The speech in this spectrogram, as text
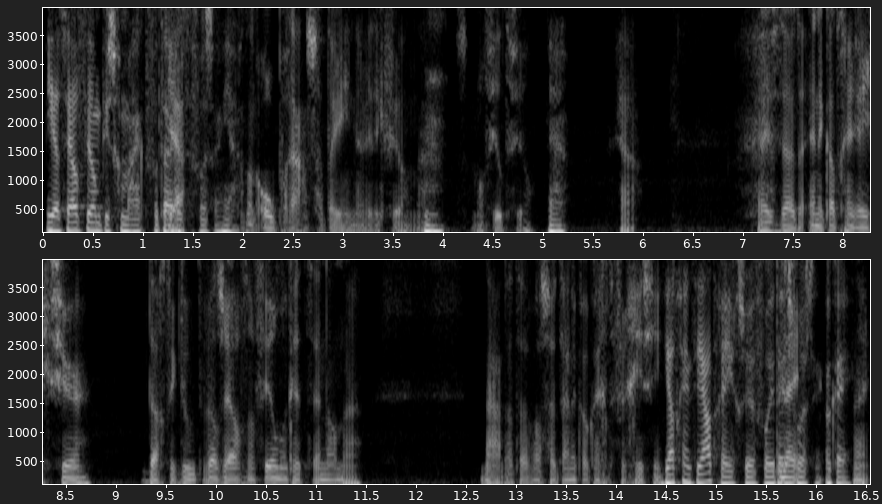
Je had zelf filmpjes gemaakt voor tijdens Ja. de voorstelling. Ja. Ik had een opera zat erin en weet ik veel. Nou, Mhm. Dat is allemaal veel te veel. Ja. Ja. Ja, dus dat, en ik had geen regisseur. Ik dacht, ik doe het wel zelf, dan film ik het. En dan... eh, nou, dat was uiteindelijk ook echt een vergissing. Je had geen theaterregisseur voor je deze Nee. voorstelling? Oké. Nee.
